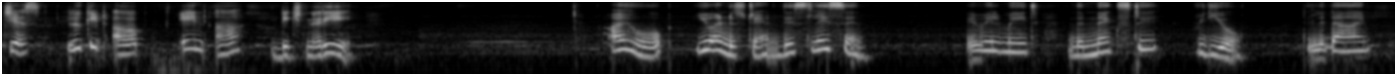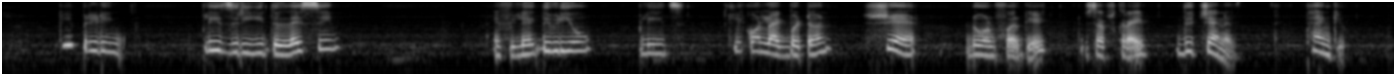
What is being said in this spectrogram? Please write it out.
Just look it up in a dictionary. I hope you understand this lesson. We will meet in the next video. Till the time, keep reading. Please read the lesson. If you like the video, please click on like button, share. Don't forget to subscribe the channel. Thank you.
